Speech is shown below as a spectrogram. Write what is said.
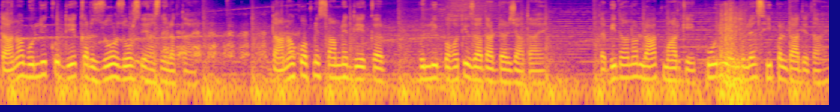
दानव बुल्ली को देखकर ज़ोर ज़ोर से हंसने लगता है। दानव को अपने सामने देखकर बुल्ली बहुत ही ज़्यादा डर जाता है। तभी दानव लात मार के पूरी एंबुलेंस ही पलटा देता है।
